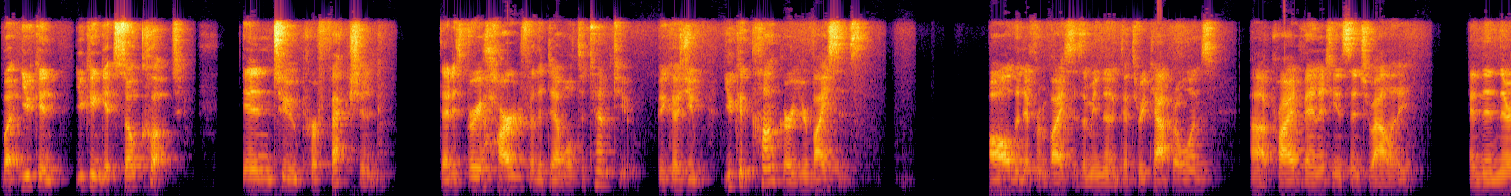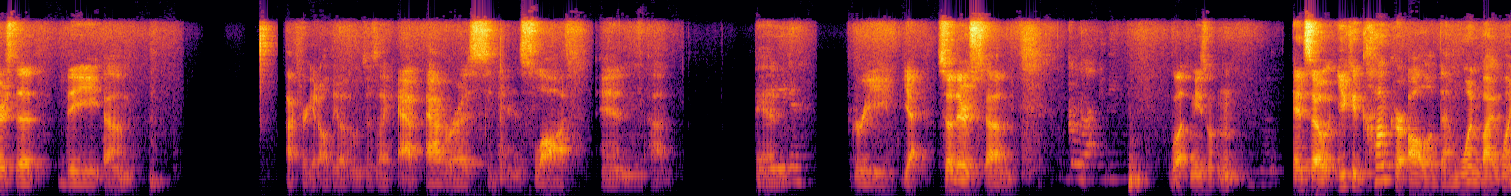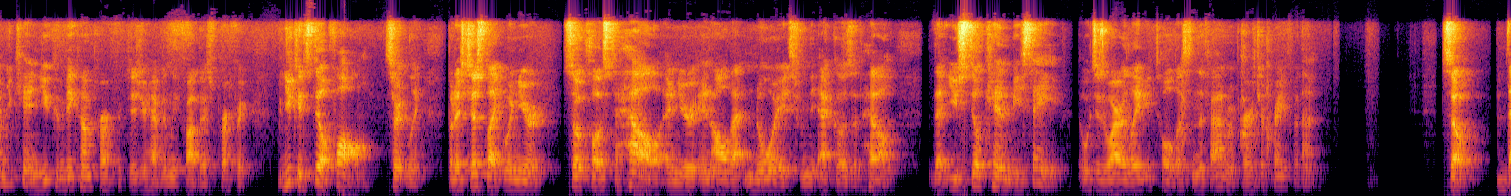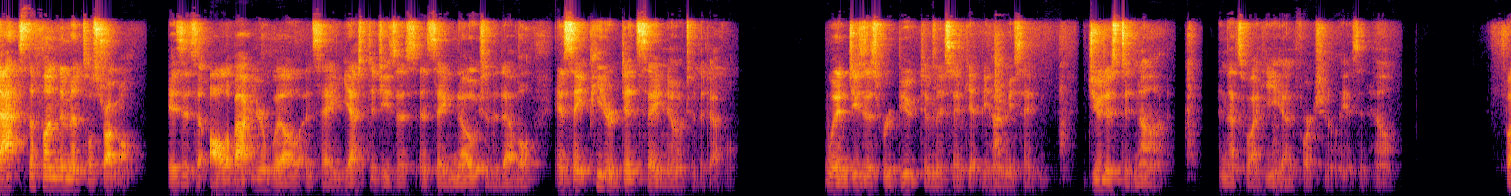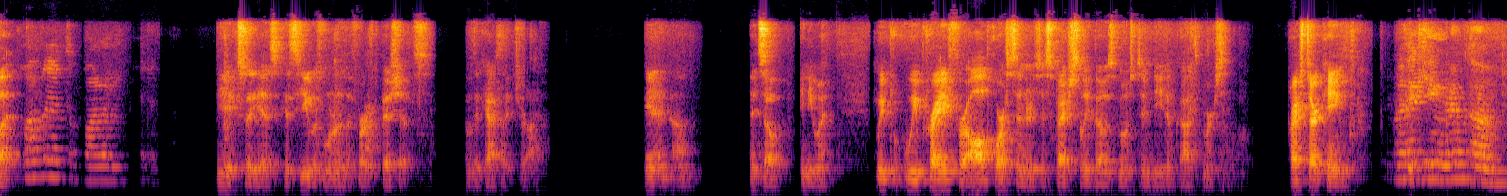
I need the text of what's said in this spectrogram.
But you can you can get so cooked into perfection that it's very hard for the devil to tempt you because you you can conquer your vices, all the different vices. I mean, the, the three capital ones: uh, pride, vanity, and sensuality. And then there's the the um, I forget all the other ones. There's like av- avarice and sloth and um, and. Greed. Yeah. So there's um, Gluttony. gluttony's one. mhm. And so you can conquer all of them one by one. You can. You can become perfect as your heavenly Father is perfect. You can still fall, certainly. But it's just like when you're so close to hell and you're in all that noise from the echoes of hell that you still can be saved, which is why Our Lady told us in the Fatima prayer to pray for them. So that's the fundamental struggle. Is it's all about your will and saying yes to Jesus and saying no to the devil. And St. Peter did say no to the devil. When Jesus rebuked him, they said, Get behind me, Satan. Judas did not. And that's why he, unfortunately, is in hell. But Probably at the bottom pit of he actually is, because he was one of the first bishops of the Catholic Church. And, um, and so, anyway, we, we pray for all poor sinners, especially those most in need of God's mercy. Christ our King. Thy kingdom come.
